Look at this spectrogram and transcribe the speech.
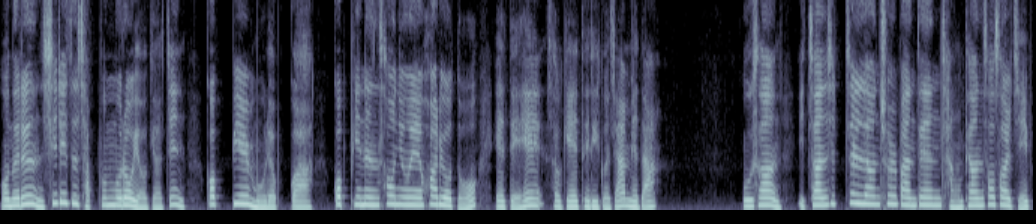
오늘은 시리즈 작품으로 여겨진 꽃필 무렵과 꽃피는 소녀의 화려도에 대해 소개해 드리고자 합니다. 우선 2017년 출판된 장편 소설집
